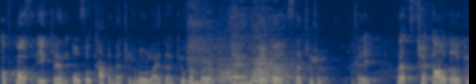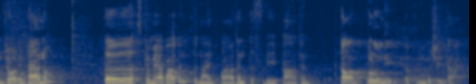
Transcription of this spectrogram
Of course, it can also cut the vegetable like the cucumber and paper, etc. Okay, let's check out the controlling panel. The conveyor button, the knife button, the speed button. Don, follow me, the full machine guide.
